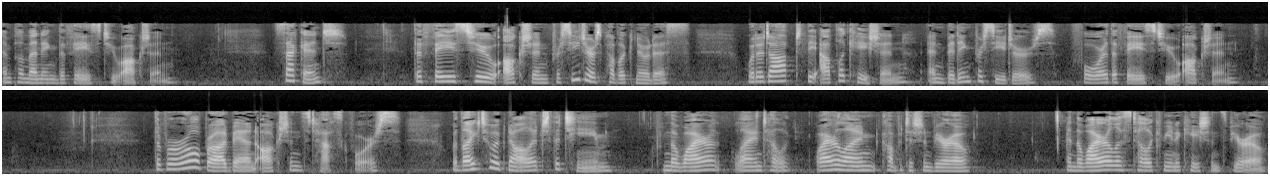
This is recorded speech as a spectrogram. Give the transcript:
implementing the Phase 2 auction. Second, the Phase 2 auction procedures public notice would adopt the application and bidding procedures for the Phase 2 auction. The Rural Broadband Auctions Task Force would like to acknowledge the team from the Wireline, Tele- Wireline Competition Bureau and the Wireless Telecommunications Bureau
